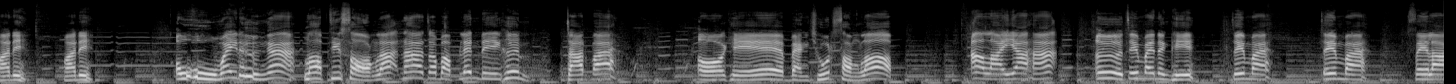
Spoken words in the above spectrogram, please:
มาดิมาดิโอ้โหไม่ถึงอะรอบที่สองละน่าจะแบบเล่นดีขึ้น จัดไปโอเค แบ่งชุดสองรอบ อะไรอะฮะเออจิ้มไปหนึ่งทีจิ้มไปจิ้มไปเซรา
